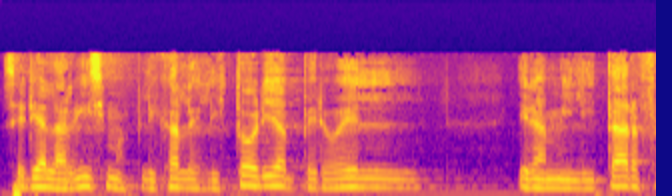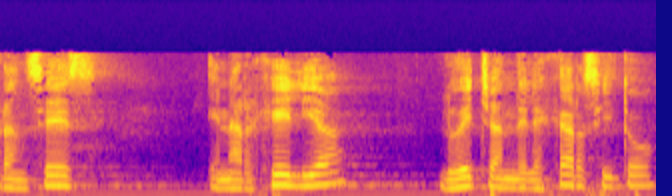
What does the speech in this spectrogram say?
Sería larguísimo explicarles la historia, pero él era militar francés en Argelia, lo echan del ejército,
